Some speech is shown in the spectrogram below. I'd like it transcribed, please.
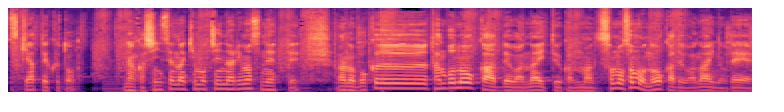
付き合っていくとなんか新鮮な気持ちになりますねって。あの僕田んぼ農家ではないというか、まあ、そもそも農家ではないので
